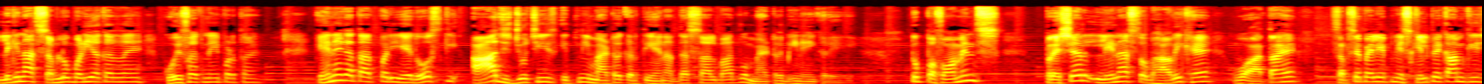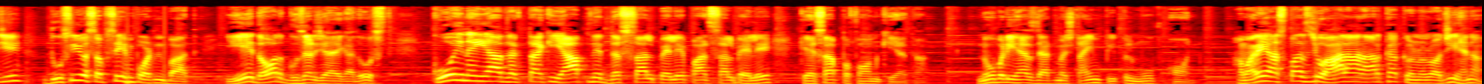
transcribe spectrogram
लेकिन आज सब लोग बढ़िया कर रहे हैं, कोई फ़र्क नहीं पड़ता है। कहने का तात्पर्य यह दोस्त, कि आज जो चीज़ इतनी मैटर करती है ना, दस साल बाद वो मैटर भी नहीं करेगी। तो परफॉर्मेंस प्रेशर लेना स्वाभाविक है, वो आता है। सबसे पहले अपनी स्किल पे काम कीजिए। दूसरी और सबसे इंपॉर्टेंट बात, ये दौर गुजर जाएगा, दोस्त। कोई नहीं याद रखता कि आपने दस साल पहले, पाँच साल पहले कैसा परफॉर्म किया था। Nobody has that much time people move on हमारे आसपास जो आर आर आर का क्रोनोलॉजी है ना,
